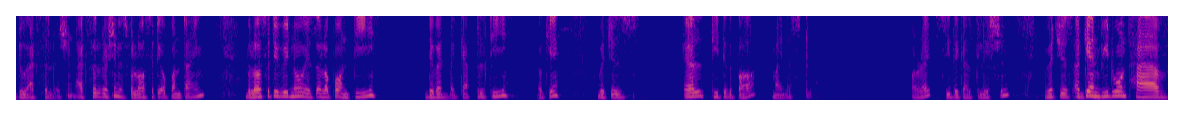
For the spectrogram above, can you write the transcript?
do acceleration. Acceleration is velocity upon time. Velocity we know is l upon t divided by capital t okay which is l t to the power minus 2 all right see the calculation which is again we don't have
